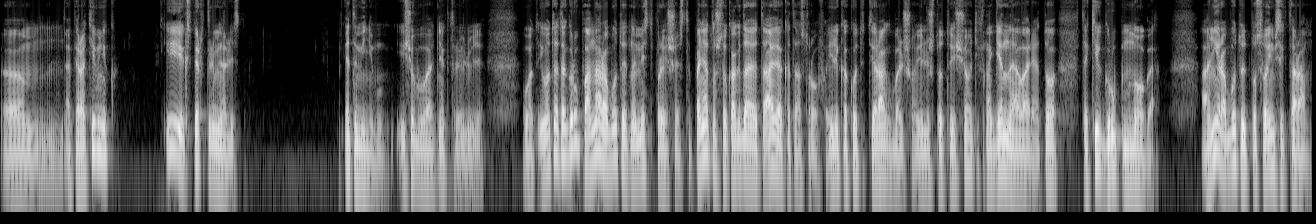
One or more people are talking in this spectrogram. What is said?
эм, оперативник и эксперт-криминалист. Это минимум. Еще бывают некоторые люди. Вот. И вот эта группа, она работает на месте происшествия. Понятно, что когда это авиакатастрофа или какой-то теракт большой, или что-то еще, техногенная авария, то таких групп много. Они работают по своим секторам.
